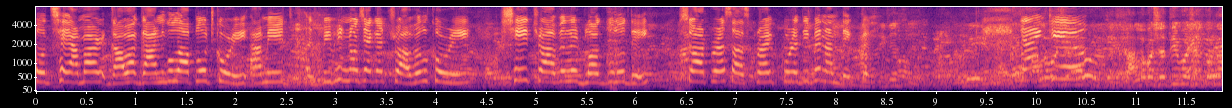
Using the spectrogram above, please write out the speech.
হচ্ছে আমার গাওয়া গানগুলো আপলোড করি আমি বিভিন্ন জায়গায় ট্রাভেল করি সেই ট্রাভেলের ব্লগগুলো দেই। সো আপনারা সাবস্ক্রাইব করে দিবেন আর দেখবেন। থ্যাংক ইউ ভালোবাসা দিবসে কোনো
